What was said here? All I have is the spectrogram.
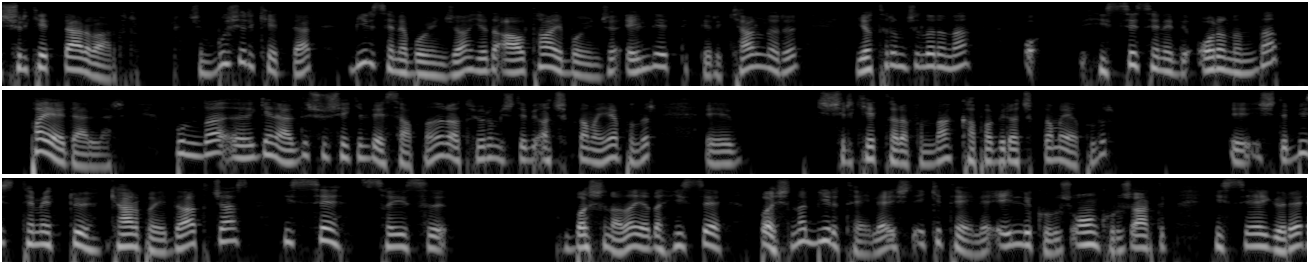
şirketler vardır. Şimdi bu şirketler bir sene boyunca ya da 6 ay boyunca elde ettikleri karları yatırımcılarına hisse senedi oranında pay ederler. Bunu da e, genelde şu şekilde hesaplanır. Atıyorum işte bir açıklama yapılır. E, şirket tarafından kapa bir açıklama yapılır. E, işte biz temettü kar payı dağıtacağız. Hisse sayısı başına da ya da hisse başına 1 TL, işte 2 TL, 50 kuruş, 10 kuruş artık hisseye göre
